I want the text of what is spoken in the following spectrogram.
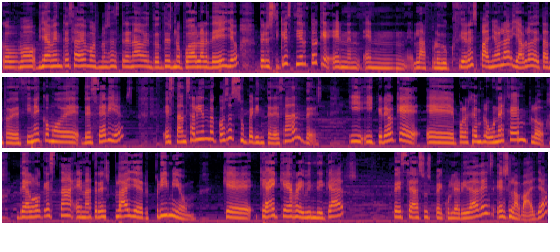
como obviamente sabemos, no se ha estrenado, entonces no puedo hablar de ello, pero sí que es cierto que en, en- en la producción española, y hablo de tanto de cine como de, de series, están saliendo cosas súper interesantes. Y, creo que, eh, por ejemplo, un ejemplo de algo que está en A3 Player Premium que, hay que reivindicar, pese a sus peculiaridades, es La Valla.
